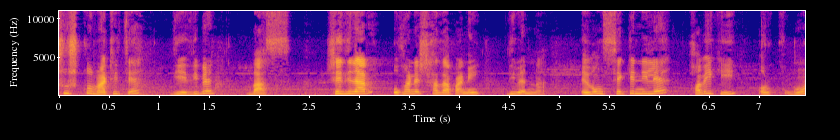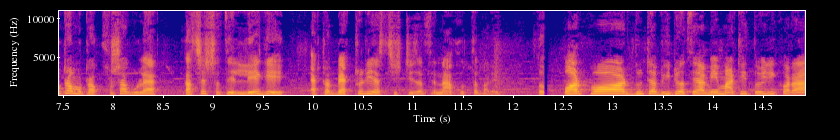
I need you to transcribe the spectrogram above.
শুষ্ক মাটিতে দিয়ে দিবেন, বাস। সেদিন আর ওখানে সাদা পানি দিবেন না। এবং সেকে নিলে হবে কি, ওর মোটা মোটা খোসাগুলা গাছের সাথে লেগে একটা ব্যাকটেরিয়ার সৃষ্টি যাতে না করতে পারে। তো পরপর দুটা ভিডিওতে আমি মাটি তৈরি করা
